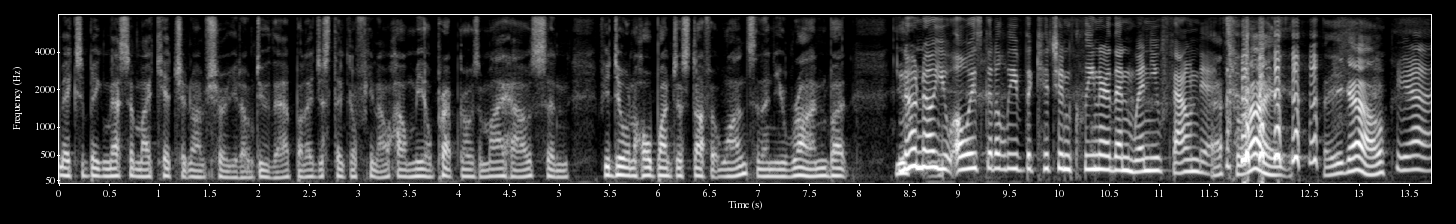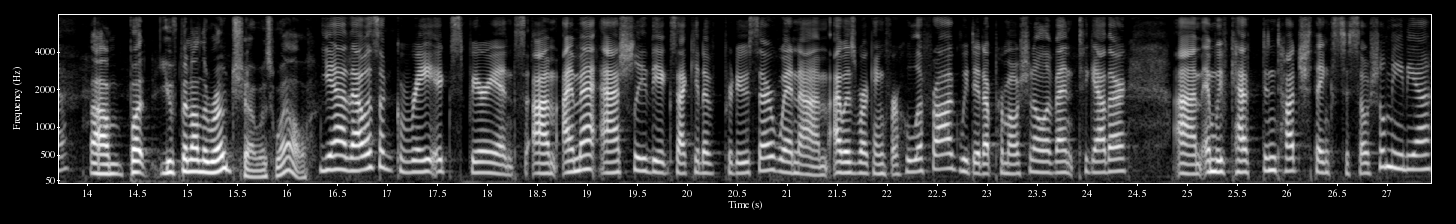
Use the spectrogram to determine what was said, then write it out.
makes a big mess in my kitchen. I'm sure you don't do that, but I just think of, you know, how meal prep goes in my house and if you're doing a whole bunch of stuff at once and then you run, but you, no, no, you always got to leave the kitchen cleaner than when you found it. That's right. there you go. Yeah. Um, but you've been on the Rhode Show as well. Yeah, that was a great experience. Um, I met Ashley, the executive producer, when um, I was working for Hulafrog. We did a promotional event together, um, and we've kept in touch thanks to social media.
